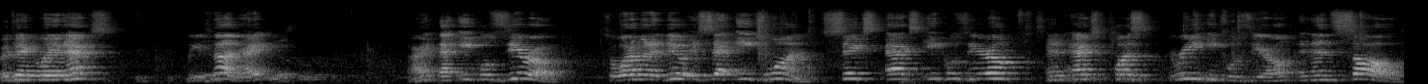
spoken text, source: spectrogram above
If I take away an x, leaves none, right? Alright, that equals 0. So what I'm going to do is set each one. 6x equals 0, and x plus 3 equals 0, and then solve.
